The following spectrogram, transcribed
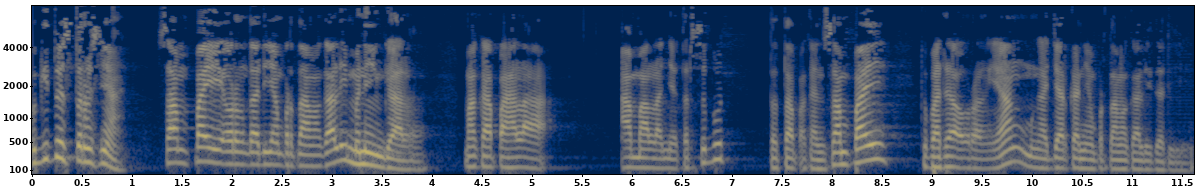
Begitu seterusnya. Sampai orang tadi yang pertama kali meninggal. Maka pahala amalannya tersebut tetap akan sampai kepada orang yang mengajarkan yang pertama kali tadi.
